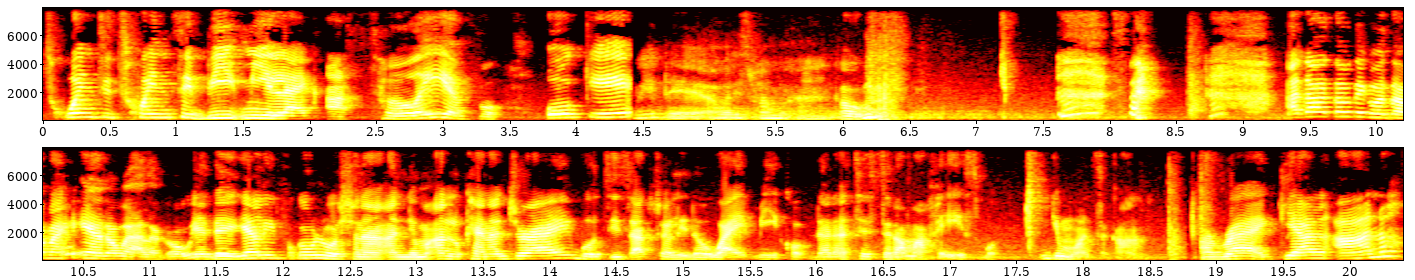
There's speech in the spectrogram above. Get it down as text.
2020 beat me like a slave okay wait there i want this from oh I thought something was on my hand a while ago. Wait, the girl for go lotion and the man look kind of dry, but it's actually the white makeup that I tested on my face. But give me one second. Alright, girl on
